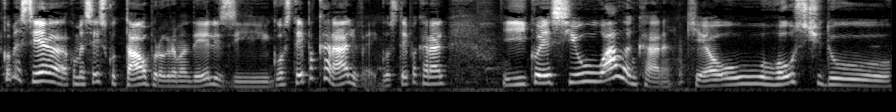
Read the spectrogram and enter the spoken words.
Comecei a, comecei a escutar o programa deles e gostei pra caralho, velho. Gostei pra caralho. E conheci o Alan, cara, que é o host do.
